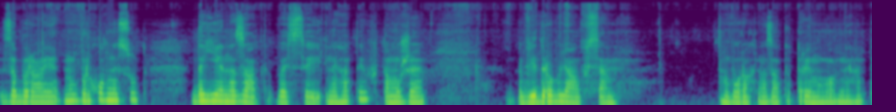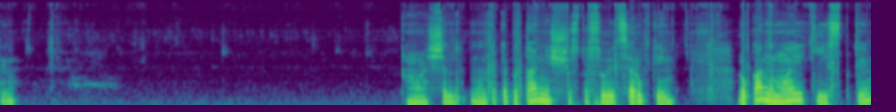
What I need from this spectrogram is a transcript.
забирає. Ну, Верховний суд дає назад весь цей негатив, там уже відроблявся. Ворог назад отримував негатив. А, ще таке питання, що стосується руки. Рука не має кістки.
